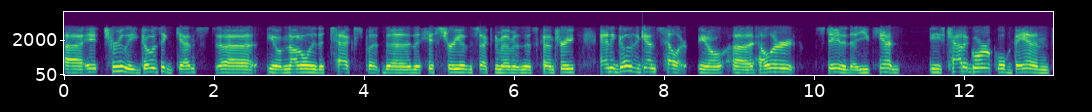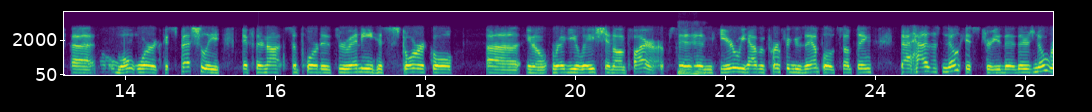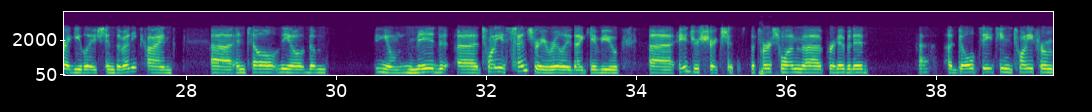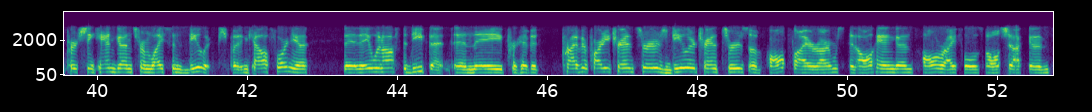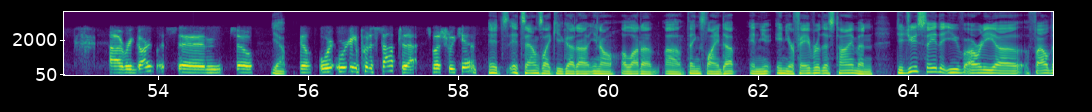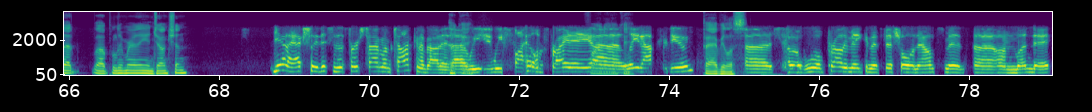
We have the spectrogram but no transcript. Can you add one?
uh, it truly goes against, uh, you know, not only the text but the the history of the Second Amendment in this country, and it goes against Heller. You know, uh, Heller stated that you can't these categorical bans uh, won't work, especially if they're not supported through any historical, uh, you know, regulation on firearms. And, and here we have a perfect example of something that has no history. There, there's no regulations of any kind uh, until you know the you know mid uh, 20th century, really, that give you uh, age restrictions. The first one uh, prohibited uh, adults 18 to 20 from purchasing handguns from licensed dealers. But in California, they, they went off the deep end and they prohibit private party transfers, dealer transfers of all firearms and all handguns, all rifles, all shotguns, uh, regardless. And so, yeah, you know, we're, we're going to put a stop to that as much as we can. It's it sounds like you got a you know a lot of uh, things lined up in you, in your favor this time. And did you say that you've already uh, filed that uh, preliminary injunction? Yeah, actually, this is the first time I'm talking about it. Okay. Uh, we we filed Friday, Friday, uh, okay. late afternoon. Fabulous. Uh, so we'll probably make an official announcement uh, on Monday.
